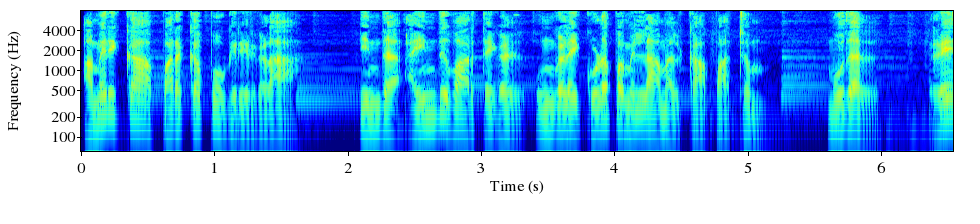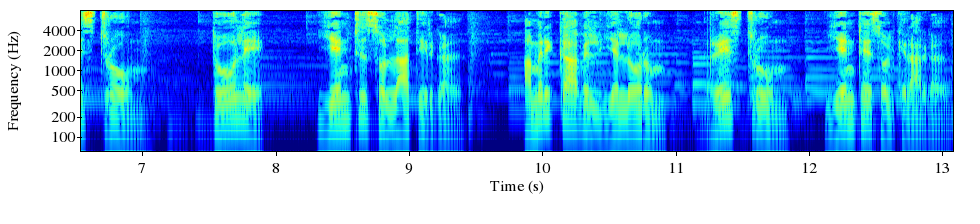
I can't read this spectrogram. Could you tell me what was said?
அமெரிக்கா பறக்கப் போகிறீர்களா? இந்த ஐந்து வார்த்தைகள் உங்களை குழப்பமில்லாமல் காப்பாற்றும். முதல் ரேஸ்ட்ரோம் டோலே என்று சொல்லாதீர்கள். அமெரிக்காவில் எல்லோரும் ரேஸ்ட்ரூம் என்றே சொல்கிறார்கள்.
